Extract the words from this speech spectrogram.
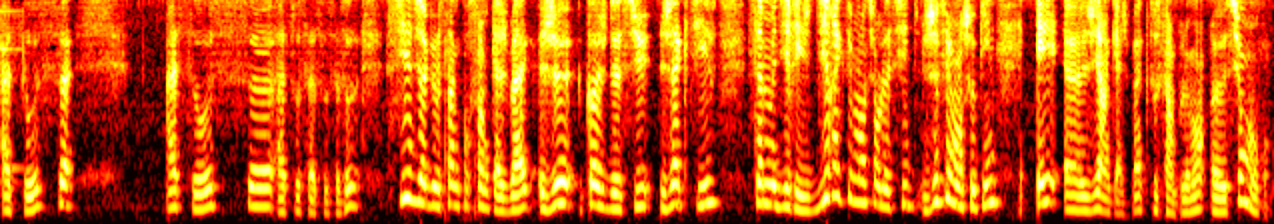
Asos. Asos, Asos, Asos, Asos, 6,5% de cashback, je coche dessus, j'active, ça me dirige directement sur le site, je fais mon shopping et euh, j'ai un cashback tout simplement euh, sur mon compte.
